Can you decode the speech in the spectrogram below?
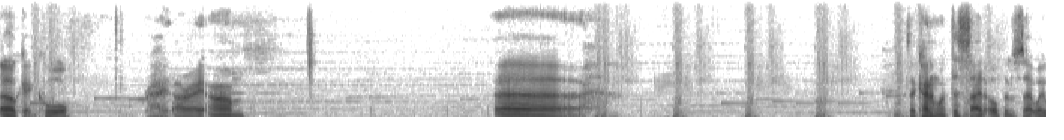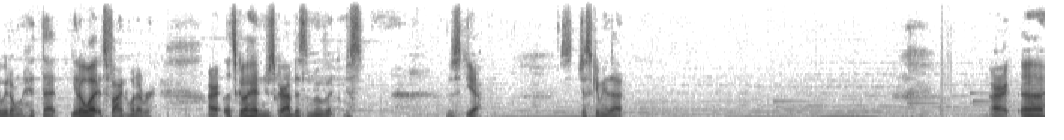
Okay, cool. Right, alright, um... Uh... So I kind of want this side open so that way we don't hit that. You know what? It's fine. Whatever. All right, let's go ahead and just grab this and move it. Just, just yeah. Just, just give me that. All right. Uh,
